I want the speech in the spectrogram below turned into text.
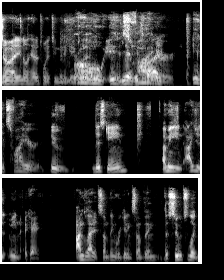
No, I didn't know they had a twenty-two minute game. Bro, it's, Yeah, it's fire. It's fire, dude. This game. I mean, I just I mean, okay. I'm glad it's something. We're getting something. The suits look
